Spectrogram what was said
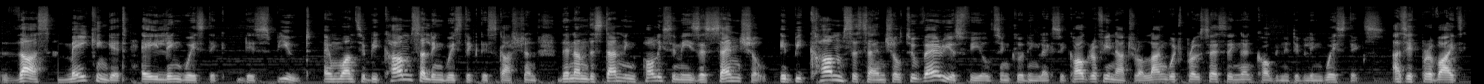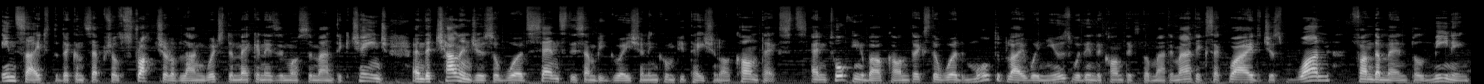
thus making it a linguistic dispute. And once it becomes a linguistic discussion, then understanding polysemy is essential. It becomes essential to various fields, including lexicography, natural language processing, and cognitive linguistics, as it provides insight to the concept structure of language, the mechanism of semantic change, and the challenges of word sense disambiguation in computational contexts. And talking about context, the word multiply when used within the context of mathematics acquired just one fundamental meaning,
